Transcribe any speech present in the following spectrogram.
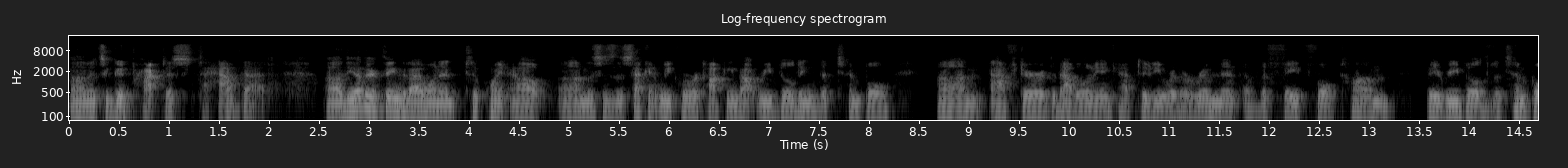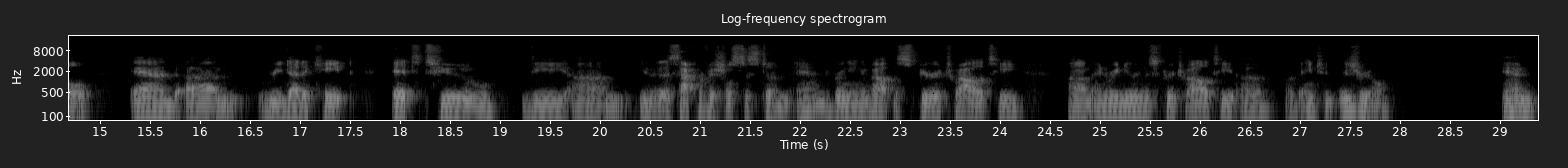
um, it's a good practice to have that. Uh, the other thing that I wanted to point out, um, this is the second week where we're talking about rebuilding the temple um, after the Babylonian captivity, where the remnant of the faithful come, they rebuild the temple and um, rededicate it to the um, you know the sacrificial system and bringing about the spirituality um, and renewing the spirituality of, of ancient Israel. And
